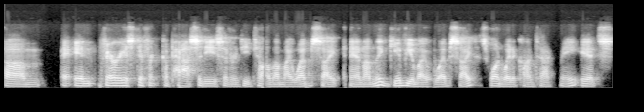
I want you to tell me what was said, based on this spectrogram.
Um, in various different capacities that are detailed on my website. And I'm going to give you my website. It's one way to contact me. It's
